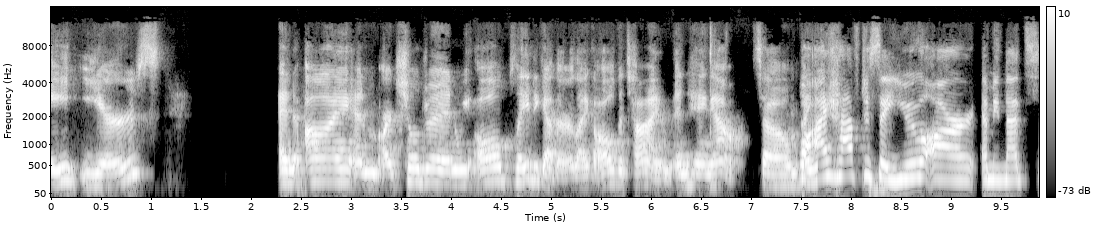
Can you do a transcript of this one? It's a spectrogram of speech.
eight years and I and our children, we all play together like all the time and hang out. So Well, I, I have to say, you are, I mean, that's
